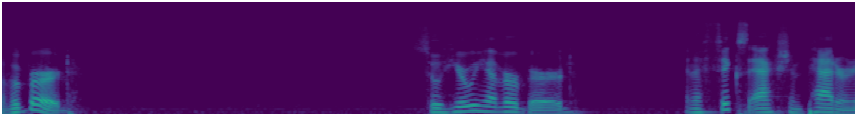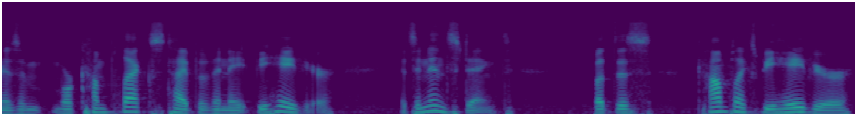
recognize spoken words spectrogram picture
of a bird. So here we have our bird, and a fixed action pattern is a more complex type of innate behavior. It's an instinct, but this complex behavior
